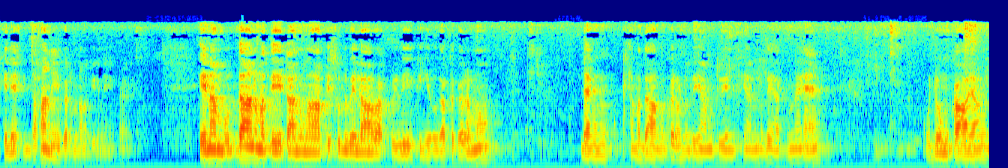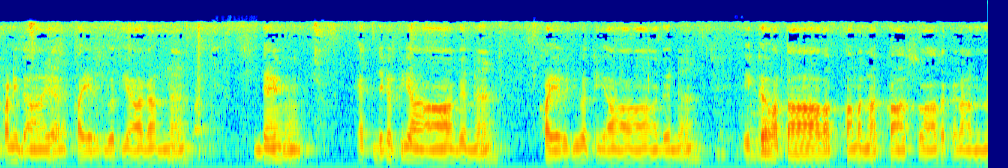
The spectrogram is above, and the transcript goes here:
කෙලෙස් දහනය කරනවා කියන එකයි. එහෙනම් බුද්ධානුමතයට අනුව අපි සුළු වේලාවක් විවේකීව ගත කරමු. දැන් හැමදාම කරන දේ 아무තුවෙන් කියන්න දෙයක් නැහැ. උජුං කායං පනිදාය කය ඍජුව තියාගන්න. දැන් ඇත් දෙක පියාගෙන කය ඍජුව තියාගෙන එක වතාවක් පමණක් ආස්වාස කරන්න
